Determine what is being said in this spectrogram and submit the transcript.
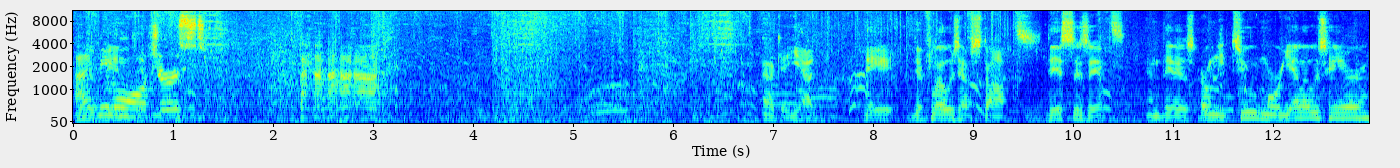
Have have been more the- archers! Okay, yeah, they the flows have stopped. This is it, and there's only two more yellows here,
